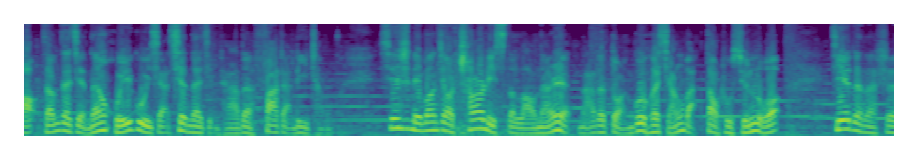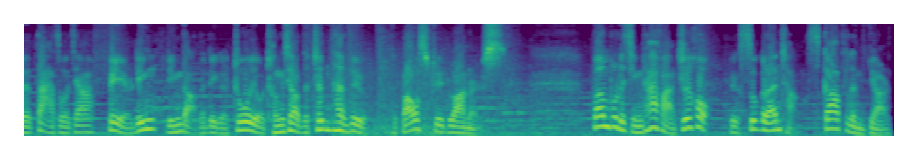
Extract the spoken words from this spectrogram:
好，咱们再简单回顾一下现代警察的发展历程。先是那帮叫 Charles 的老男人拿着短棍和响板到处巡逻，接着呢是大作家费尔丁领导的这个卓有成效的侦探队伍 The Bow Street Runners。颁布了警察法之后，这个苏格兰场 （Scotland Yard）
